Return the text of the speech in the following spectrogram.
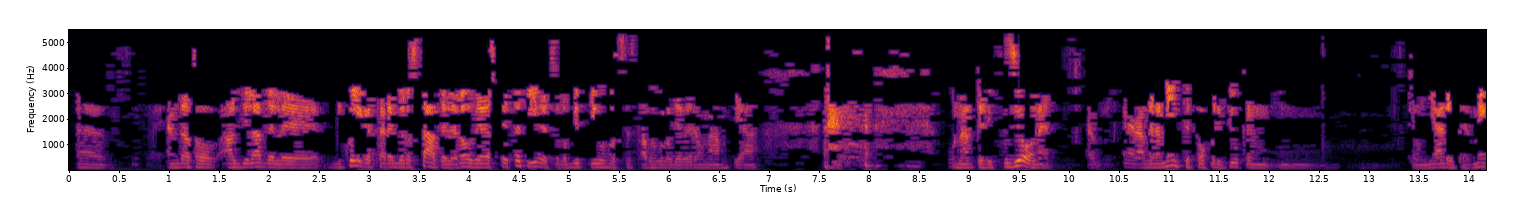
eh, è andato al di là delle, di quelle che sarebbero state le rose aspettative se l'obiettivo fosse stato quello di avere un'ampia, un'ampia diffusione. Eh, era veramente poco di più che un, che un diario per me.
